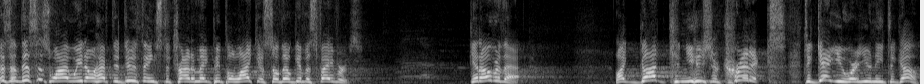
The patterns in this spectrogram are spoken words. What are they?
Listen, this is why we don't have to do things to try to make people like us so they'll give us favors. Get over that. Like God can use your critics to get you where you need to go.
